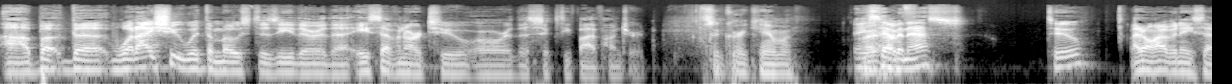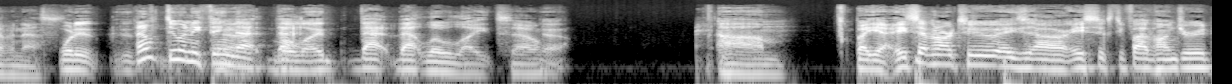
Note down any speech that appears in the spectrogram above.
Uh, but the what I shoot with the most is either the A7R2 or the 6500. It's a great camera. A7S, two. I don't have an A7S. What do you? I don't do anything Yeah, that, low that light. that that low light. So Yeah. Um, but yeah, A7R2, A, uh, A6500,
